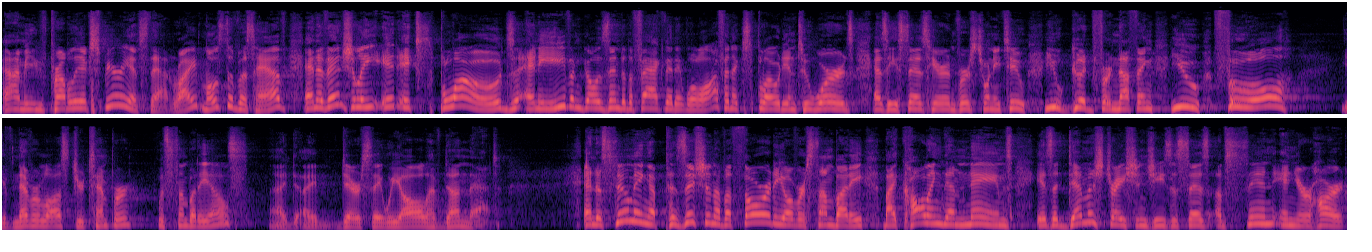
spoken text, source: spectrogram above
I mean, you've probably experienced that, right? Most of us have. And eventually it explodes, and he even goes into the fact that it will often explode into words, as he says here in verse 22 You good for nothing, you fool. You've never lost your temper with somebody else? I, I dare say we all have done that. And assuming a position of authority over somebody by calling them names is a demonstration, Jesus says, of sin in your heart.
